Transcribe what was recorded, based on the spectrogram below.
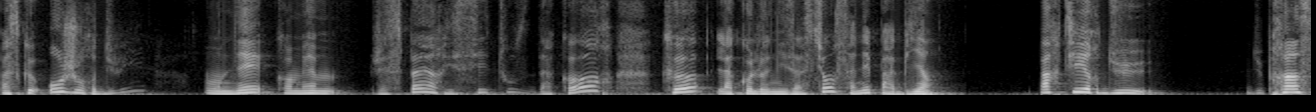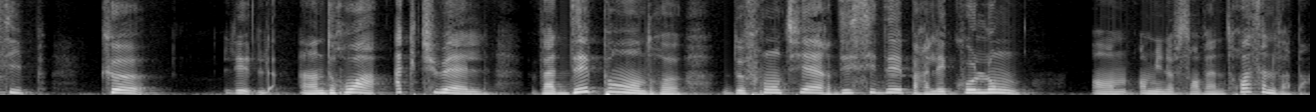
Parce qu'aujourd'hui, on est quand même, j'espère ici tous d'accord, que la colonisation, ça n'est pas bien. Partir du, du principe que un droit actuel va dépendre de frontières décidées par les colons en, 1923, ça ne va pas.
